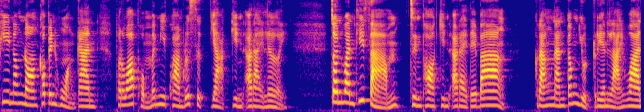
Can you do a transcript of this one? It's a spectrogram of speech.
พี่ๆน้องๆเขาเป็นห่วงกัน เพราะว่าผมไม่มีความรู้สึกอยากกินอะไรเลย จนวันที่สามจึงพอกินอะไรได้บ้าง ครั้งนั้นต้องหยุดเรียนหลายวัน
